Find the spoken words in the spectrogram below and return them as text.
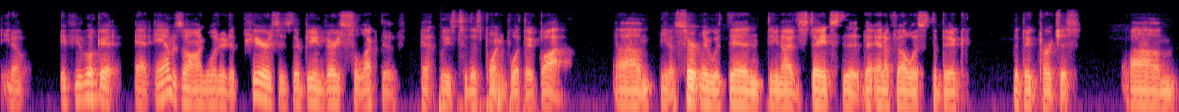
you know if you look at at amazon what it appears is they're being very selective at least to this point of what they've bought um, you know, certainly within the United States, the, the NFL was the big, the big purchase. Um,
